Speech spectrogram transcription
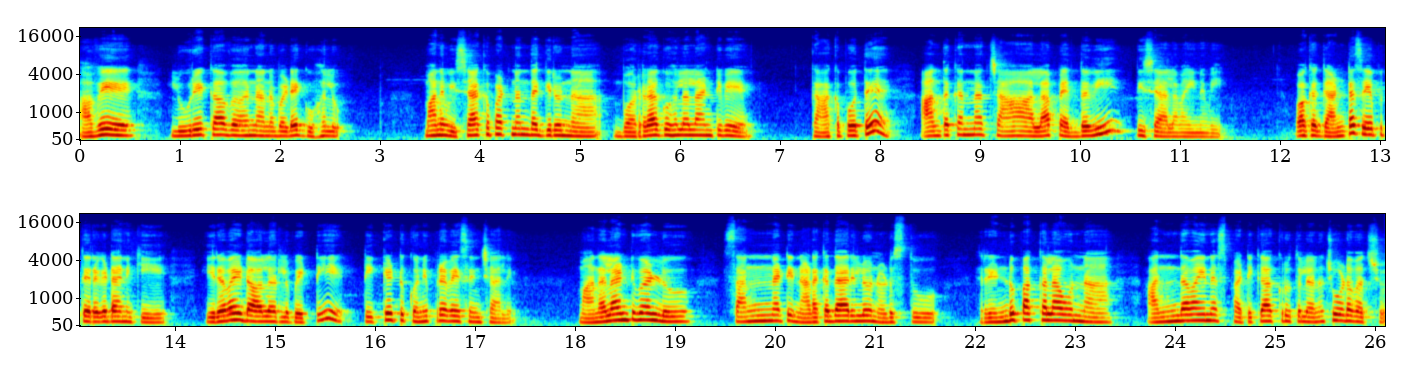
అవే లూరేకా వర్న్ అనబడే గుహలు. మన విశాఖపట్నం దగ్గరున్న బొర్రా గుహల లాంటివే. కాకపోతే అంతకన్నా చాలా పెద్దవి విశాలమైనవి. ఒక గంట సేపు తిరగడానికి ఇరవై డాలర్లు పెట్టి టికెట్ కొని ప్రవేశించాలి. మనలాంటి వాళ్ళు సన్నటి నడకదారిలో నడుస్తూ రెండు పక్కలా ఉన్న అందమైన స్ఫటికాకృతులను చూడవచ్చు.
